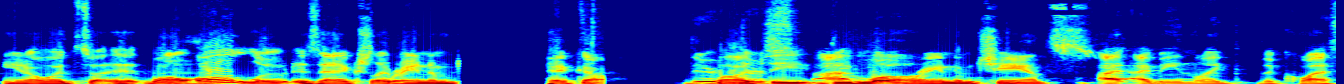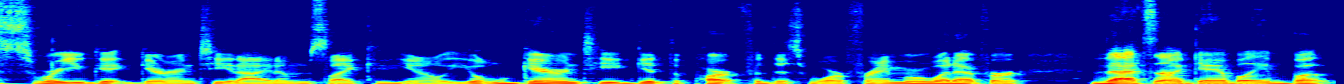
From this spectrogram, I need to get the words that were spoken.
you know, it's it, well, Mhm. all loot is actually random pickup, there, but the the I- low well, random chance. I, I mean, like the quests where you get guaranteed items, like you know, you'll guaranteed get the part for this Warframe or whatever. That's not gambling, but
